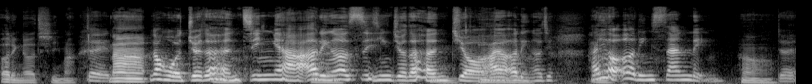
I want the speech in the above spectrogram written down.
二零二七嘛。对，那让我觉得很惊讶。二零二四已经觉得很久，还有二零二七，还有二零三零。嗯，对。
